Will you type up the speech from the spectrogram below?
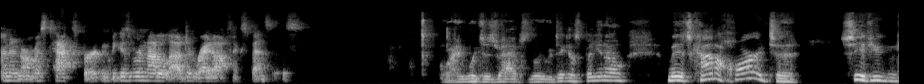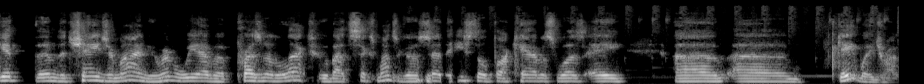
an enormous tax burden because we're not allowed to write off expenses. Right, which is absolutely ridiculous. But you know, I mean, it's kind of hard to see if you can get them to change their mind. You remember we have a president elect who about six months ago said that he still thought cannabis was a um, um, gateway drug.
